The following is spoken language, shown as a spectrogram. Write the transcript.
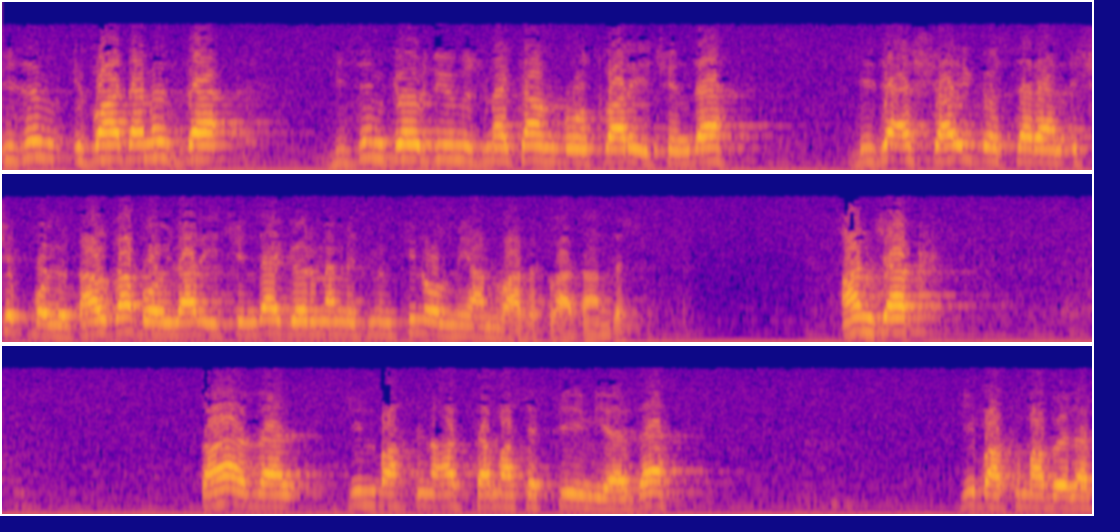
Bizim ifademiz de bizim gördüğümüz mekan buğutları içinde bize eşyayı gösteren ışık boyu, dalga boyları içinde görmemiz mümkün olmayan varlıklardandır. Ancak daha evvel cin bahsini az temas ettiğim yerde bir bakıma böyle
